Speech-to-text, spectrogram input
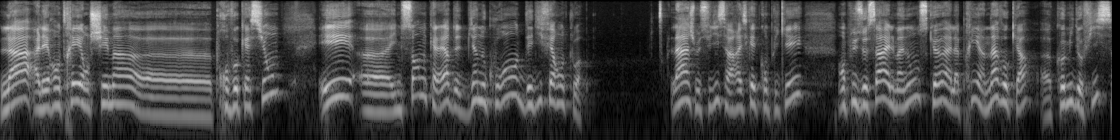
Là, elle est rentrée en schéma provocation et il me semble qu'elle a l'air d'être bien au courant des différentes lois. Là, je me suis dit, ça va risquer de compliqué. En plus de ça, elle m'annonce qu'elle a pris un avocat euh, commis d'office,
